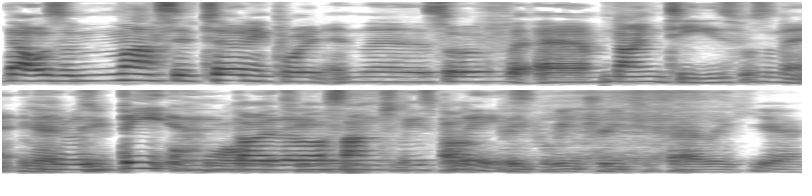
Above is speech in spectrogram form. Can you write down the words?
Mm. That was a massive turning point in the sort of um, 90s, wasn't it? Yeah, he was beaten by the Los Angeles police. People being treated fairly, yeah.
